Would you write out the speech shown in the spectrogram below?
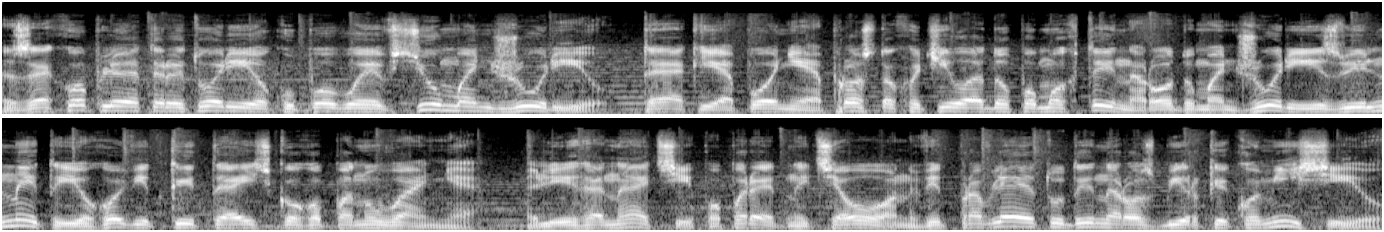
Захоплює території, окуповує всю Маньчжурію. Так Японія просто хотіла допомогти народу Маньчжурії звільнити його від китайського панування. Ліга націй, попередниця ООН, відправляє туди на розбірки комісію.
